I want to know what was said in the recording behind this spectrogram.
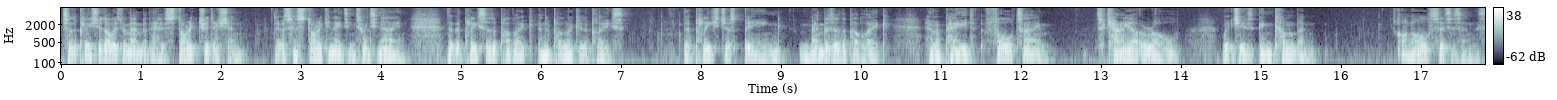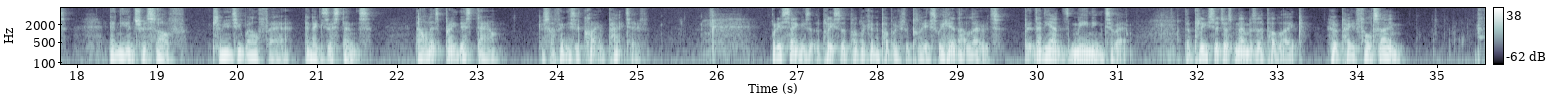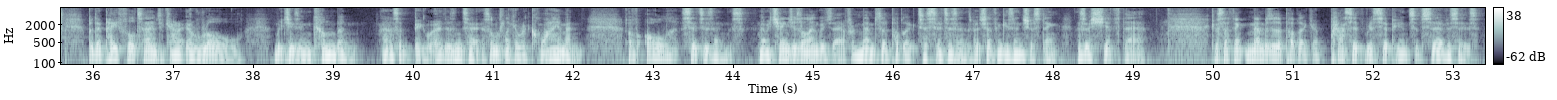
So the police should always remember the historic tradition, it was historic in 1829, that the police are the public and the public are the police. The police just being members of the public who are paid full time to carry out a role which is incumbent on all citizens in the interests of community welfare and existence. Now let's break this down because I think this is quite impactful. What he's saying is that the police are the public and the public are the police. We hear that loads, but then he adds meaning to it. The police are just members of the public who are paid full time. But they're paid full time to carry a role which is incumbent. That's a big word, isn't it? It's almost like a requirement of all citizens. Now, he changes the language there from members of the public to citizens, which I think is interesting. There's a shift there. Because I think members of the public are passive recipients of services,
